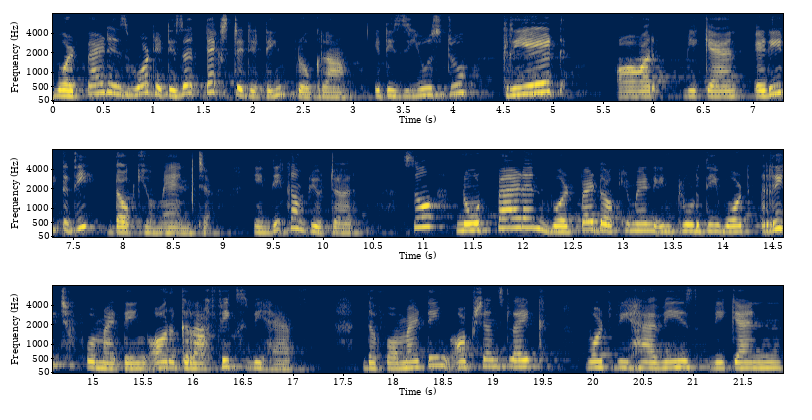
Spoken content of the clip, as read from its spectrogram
wordpad is what? It is a text editing program. It is used to create or we can edit the document in the computer. So notepad and wordpad document include the what rich formatting or graphics we have. The formatting options like what we have is we can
